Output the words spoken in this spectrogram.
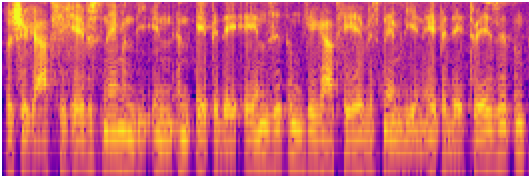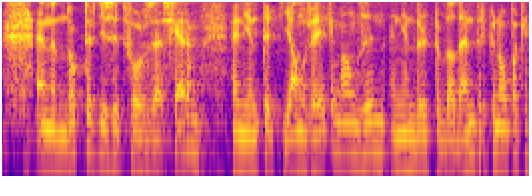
Dus je gaat gegevens nemen die in een EPD1 zitten, je gaat gegevens nemen die in EPD2 zitten. En een doktertje zit voor zijn scherm en je tipt Jan Vekemans in en je drukt op dat enterknopje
